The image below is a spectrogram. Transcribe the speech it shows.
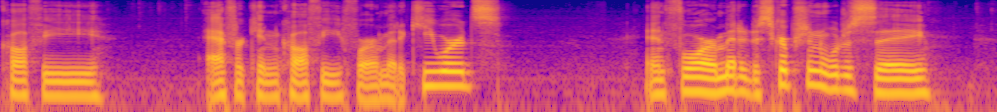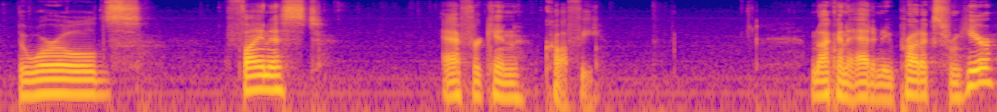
coffee, African coffee for our meta keywords. And for our meta description, we'll just say the world's finest African coffee. I'm not going to add any products from here,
